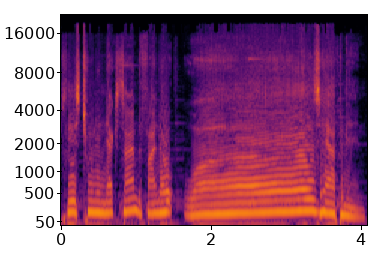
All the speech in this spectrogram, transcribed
please tune in next time to find out what's happening.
